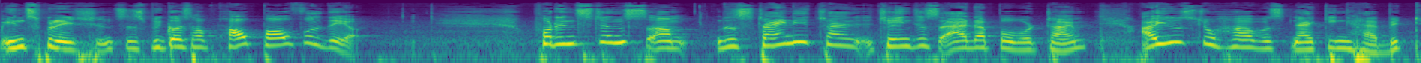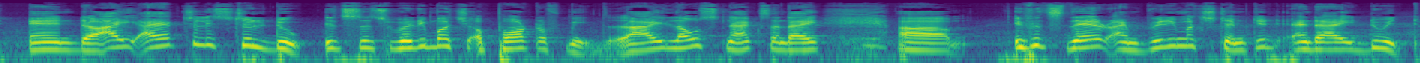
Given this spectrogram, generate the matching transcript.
inspirations is because of how powerful they are. For instance, um, these tiny ch- changes add up over time. I used to have a snacking habit, and uh, I, I actually still do. It's it's very much a part of me. I love snacks, and I, uh, if it's there, I'm very much tempted, and I do it.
